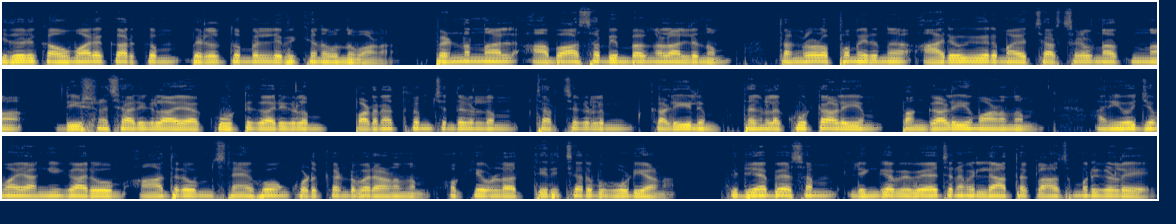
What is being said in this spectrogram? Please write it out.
ഇതൊരു കൗമാരക്കാർക്കും വിരൽത്തുമ്പിൽ ലഭിക്കുന്ന ഒന്നുമാണ് പെണ്ണെന്നാൽ ആഭാസബിംബങ്ങളല്ലെന്നും തങ്ങളോടൊപ്പം ഇരുന്ന് ആരോഗ്യകരമായ ചർച്ചകൾ നടത്തുന്ന ഭീഷണശാലികളായ കൂട്ടുകാരികളും പഠനത്തിലും ചിന്തകളിലും ചർച്ചകളിലും കളിയിലും തങ്ങളുടെ കൂട്ടാളിയും പങ്കാളിയുമാണെന്നും അനുയോജ്യമായ അംഗീകാരവും ആദരവും സ്നേഹവും കൊടുക്കേണ്ടവരാണെന്നും ഒക്കെയുള്ള തിരിച്ചറിവ് കൂടിയാണ്. വിദ്യാഭ്യാസം ലിംഗവിവേചനമില്ലാത്ത ക്ലാസ് മുറികളെ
